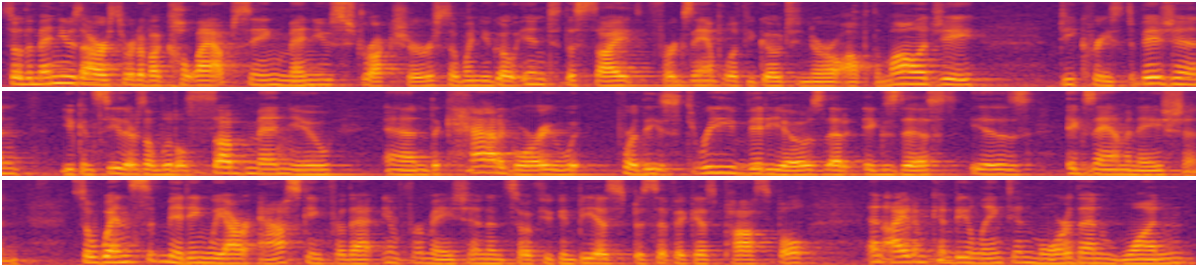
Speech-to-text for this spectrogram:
So the menus are sort of a collapsing menu structure. So when you go into the site, for example, if you go to neuro-ophthalmology, decreased vision, you can see there's a little sub-menu, and the category for these three videos that exist is examination. So when submitting, we are asking for that information, and so if you can be as specific as possible, an item can be linked in more than one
